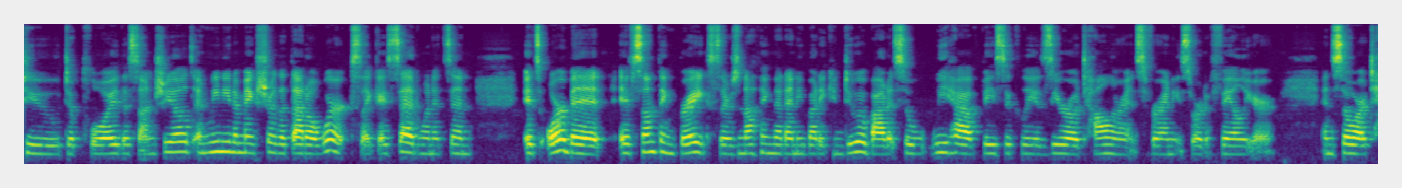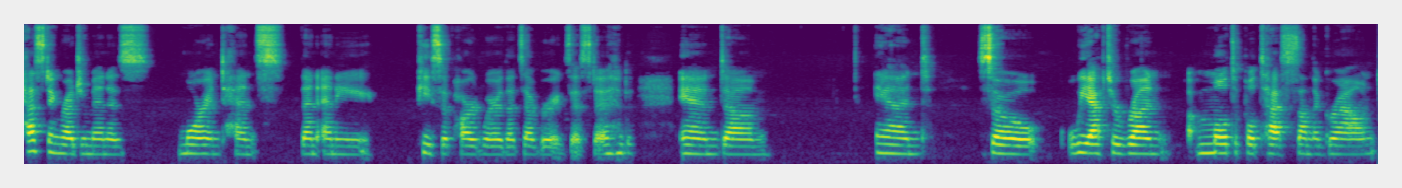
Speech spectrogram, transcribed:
to deploy the sun shield and we need to make sure that that all works like i said when it's in its orbit if something breaks there's nothing that anybody can do about it. So we have basically a zero tolerance for any sort of failure. And so our testing regimen is more intense than any piece of hardware that's ever existed. And um, and so we have to run multiple tests on the ground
